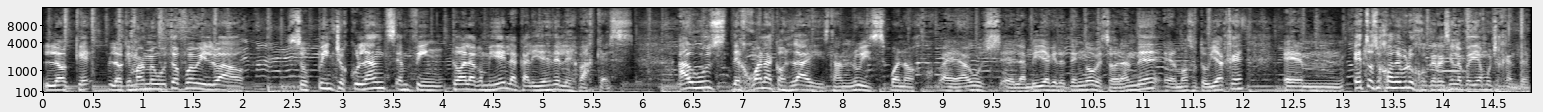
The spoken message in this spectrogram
Lo que, lo que más me gustó fue Bilbao. Sus pinchos culants, en fin, toda la comida y la calidez de Les Vázquez. Agus de Juana Coslay, San Luis. Bueno, eh, Agus, eh, la envidia que te tengo, beso grande, hermoso tu viaje. Em, estos ojos de brujo que recién lo pedía mucha gente.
